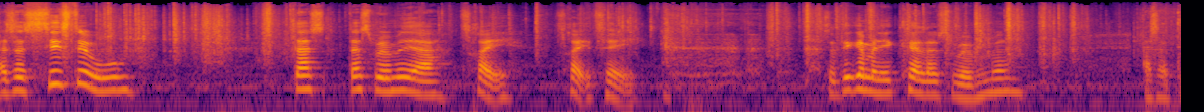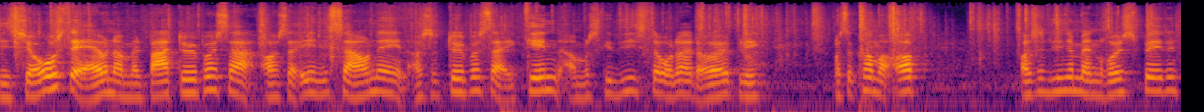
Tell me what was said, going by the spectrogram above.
Altså sidste uge, der, der svømmede jeg tre, tre tag. Så det kan man ikke kalde at svømme? Altså det sjoveste er jo, når man bare dypper sig, og så ind i saunaen, og så dypper sig igen, og måske lige står der et øjeblik, og så kommer op, og så ligner man en røstbætte,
